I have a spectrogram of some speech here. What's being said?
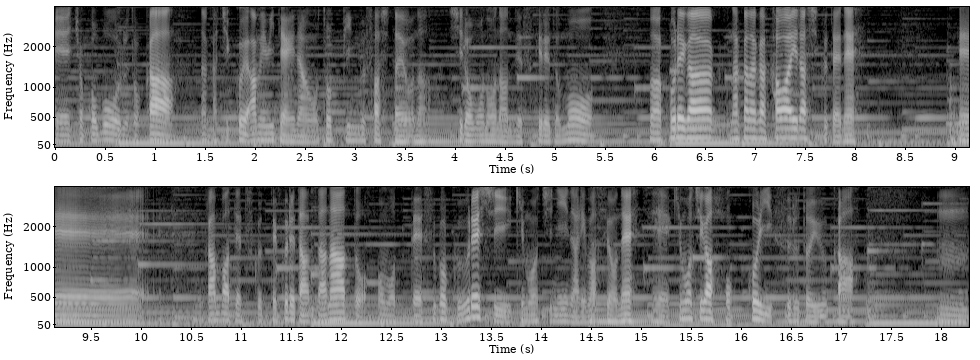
えーチョコボールとか、なんかちっこい飴みたいなのをトッピングさせたような白物なんですけれども、まあ、これがなかなか可愛らしくてね、えー頑張って作ってくれたんだなと思って、すごく嬉しい気持ちになりますよね。えー気持ちがほっこりするというか、うん。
